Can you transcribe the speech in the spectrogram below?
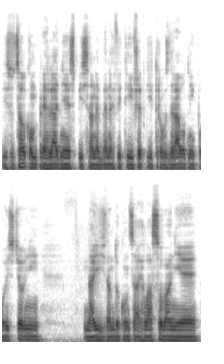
kde sú celkom prehľadne spísané benefity všetkých troch zdravotných poisťovní nájdete tam dokonca aj hlasovanie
